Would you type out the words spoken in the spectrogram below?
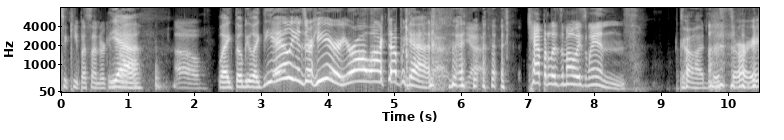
To keep us under control. Yeah. Oh. Like they'll be like, the aliens are here. You're all locked up again. Yeah. Capitalism always wins. God, this story.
